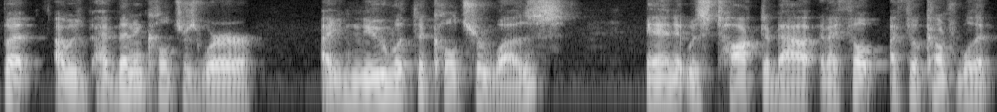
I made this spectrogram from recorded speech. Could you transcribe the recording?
But I was, I've been in cultures where I knew what the culture was, and it was talked about, and I felt I feel comfortable that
